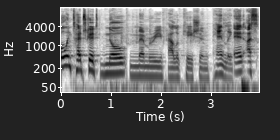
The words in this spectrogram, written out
Go in TypeScript, no memory allocation handling. And as,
